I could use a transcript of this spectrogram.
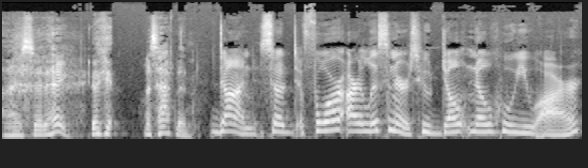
And I said, Hey, You're like, what's happening? Don, so for our listeners who don't know who you are,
